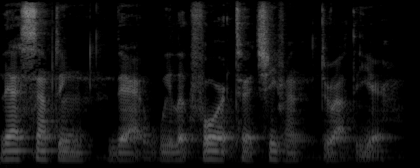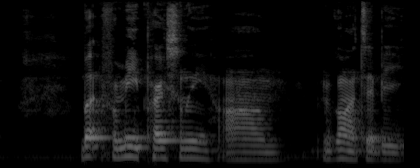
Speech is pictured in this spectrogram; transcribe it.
that's something that we look forward to achieving throughout the year. But for me personally, um, I'm going to be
